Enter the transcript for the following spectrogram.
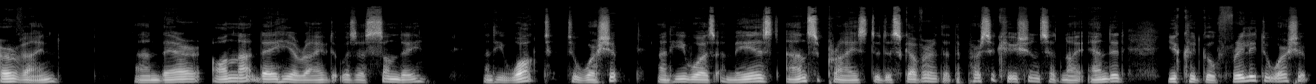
Irvine. And there, on that day he arrived, it was a Sunday, and he walked to worship, and he was amazed and surprised to discover that the persecutions had now ended. You could go freely to worship.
